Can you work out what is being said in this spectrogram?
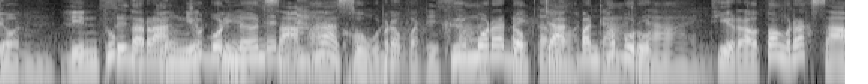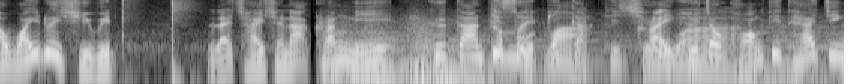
ยนต์ดินทุกตารางนิ้วบนเนิน 350 คือมรดกจากบรรพบุรุษที่เราต้องรักษาไว้ด้วยชีวิต และชัยชนะครั้งนี้คือการพิสูจน์ว่าทำไมพิกัดที่ชื่อใครคือเจ้าของที่แท้จริง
